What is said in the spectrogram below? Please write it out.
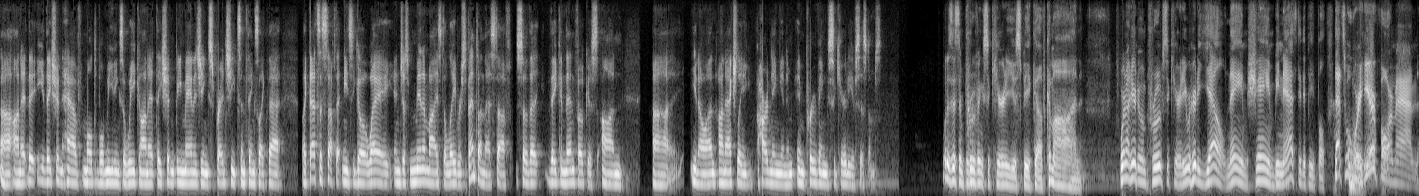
uh, on it. They they shouldn't have multiple meetings a week on it. They shouldn't be managing spreadsheets and things like that. Like that's the stuff that needs to go away and just minimize the labor spent on that stuff, so that they can then focus on, uh, you know, on on actually hardening and Im- improving security of systems. What is this improving security you speak of? Come on. We're not here to improve security. We're here to yell, name, shame, be nasty to people. That's what we're here for, man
